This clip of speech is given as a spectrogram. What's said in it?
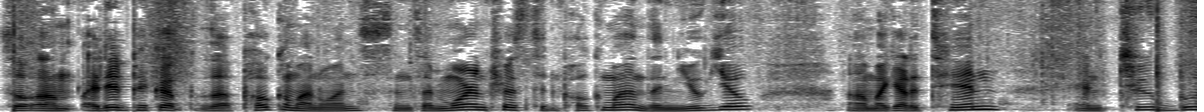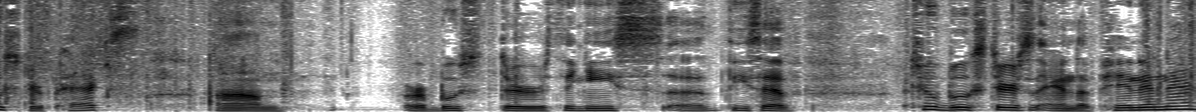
So um, I did pick up the Pokemon ones since I'm more interested in Pokemon than Yu-Gi-Oh! Um, I got a tin and two booster packs, um, or booster thingies. Uh, these have two boosters and a pin in there.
